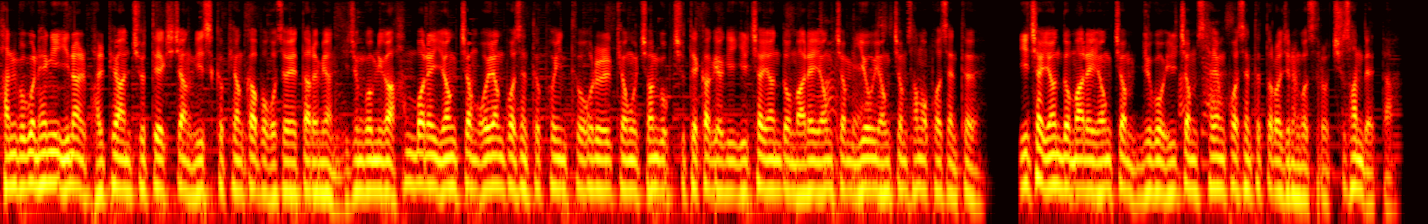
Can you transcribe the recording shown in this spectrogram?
한국은행이 이날 발표한 주택시장 리스크 평가 보고서에 따르면 기준금리가 한 번에 0.50%포인트 오를 경우 전국 주택가격이 1차 연도 말에 0.25, 0.35%, 2차 연도 말에 0.65, 1.40% 떨어지는 것으로 추산됐다.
